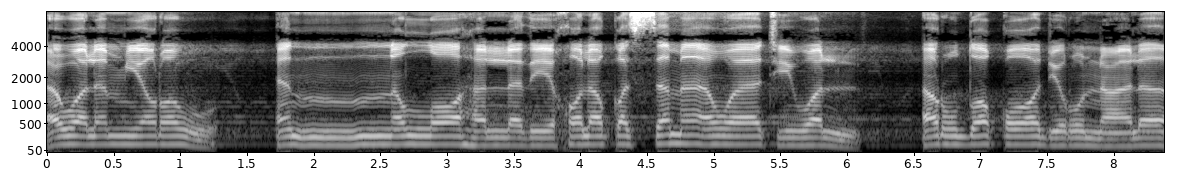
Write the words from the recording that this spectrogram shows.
أولم يروا أن الله الذي خلق السماوات والأرض قادر على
